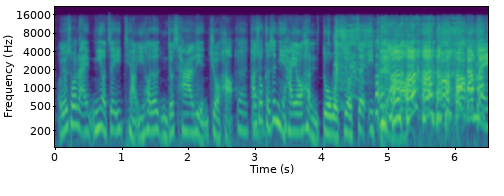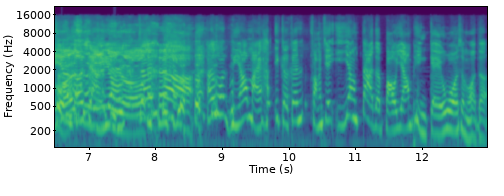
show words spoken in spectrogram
我就说来，你有这一条，以后就你就擦脸就好对对。她说：“可是你还有很多，我只有这一条。”他每一样都想用。真的，他说你要买一个跟房间一样大的保养品给我什么的。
